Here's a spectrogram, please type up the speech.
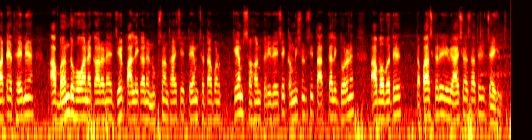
માટે થઈને આ બંધ હોવાને કારણે જે પાલિકાને નુકસાન થાય છે તેમ છતાં પણ કેમ સહન કરી રહી છે? કમિશનરશ્રી તાત્કાલિક ધોરણે આ બાબતે તપાસ કરે એવી આશા સાથે જય હિન્દ.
